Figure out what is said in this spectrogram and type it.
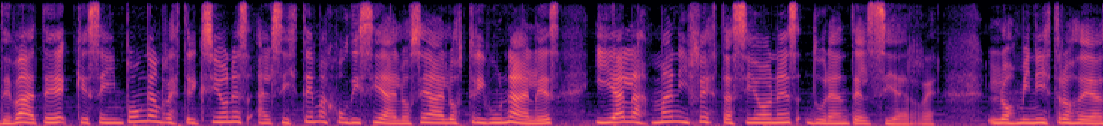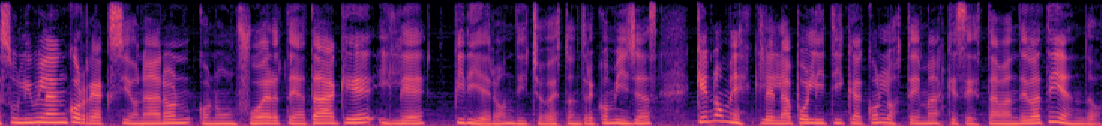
debate que se impongan restricciones al sistema judicial, o sea, a los tribunales y a las manifestaciones durante el cierre. Los ministros de Azul y Blanco reaccionaron con un fuerte ataque y le pidieron, dicho esto entre comillas, que no mezcle la política con los temas que se estaban debatiendo.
